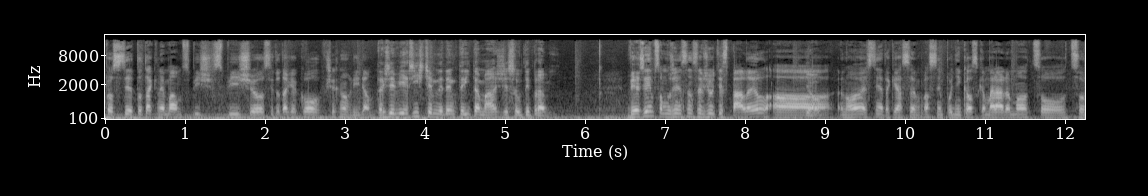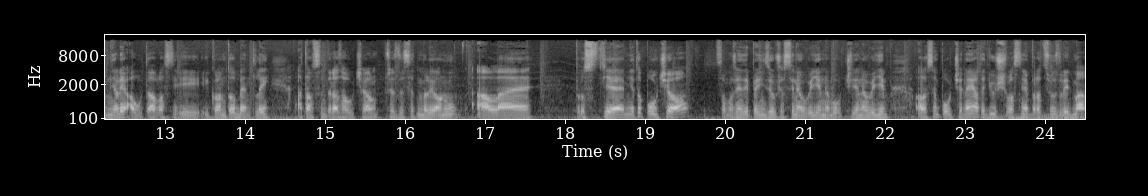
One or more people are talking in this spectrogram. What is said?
prostě to tak nemám, spíš, spíš eh, si to tak jako všechno hlídám. Takže věříš těm lidem, který tam máš, že jsou ty praví? Věřím, samozřejmě jsem se v životě spálil a Jo? no jasně, tak já jsem vlastně podnikal s kamarádama, co, co měli auta vlastně i, i kolem toho Bentley a tam jsem teda zaučil přes 10 milionů, ale prostě mě to poučilo samozřejmě ty peníze už asi neuvidím, nebo určitě neuvidím, ale jsem poučený a teď už vlastně pracuji s lidma,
